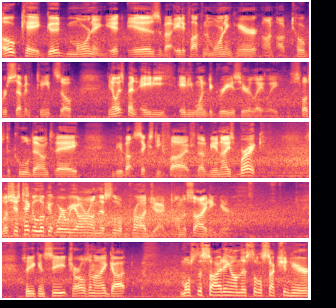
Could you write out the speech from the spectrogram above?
Okay, good morning. It is about 8 o'clock in the morning here on October 17th. So, you know, it's been 80, 81 degrees here lately. It's supposed to cool down today and be about 65. So that'll be a nice break. So let's just take a look at where we are on this little project on the siding here. So you can see Charles and I got most of the siding on this little section here.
